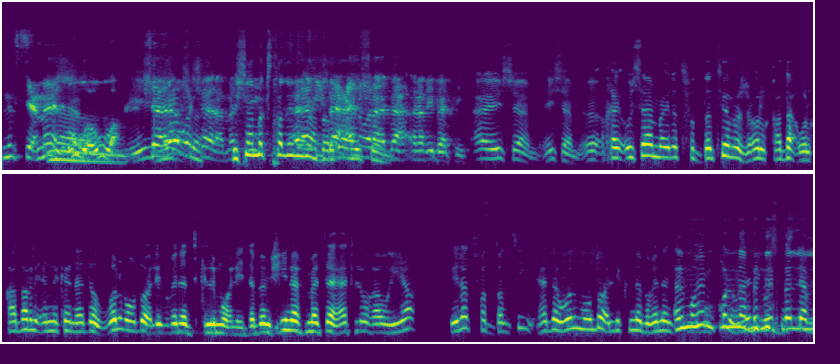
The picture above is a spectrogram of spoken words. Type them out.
نفس هو هو. هشام. شرى وشرى هشام ماكش تخليني نهضر هشام وراغب فيه هشام هشام. آه، خي أسامة اذا تفضلتي نرجعوا للقضاء والقدر لأن كان هذا هو الموضوع اللي بغينا نتكلموا عليه. دابا مشينا في متاهات لغوية. اذا تفضلتي هذا هو الموضوع اللي كنا بغينا المهم قلنا بالنسبة لل.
